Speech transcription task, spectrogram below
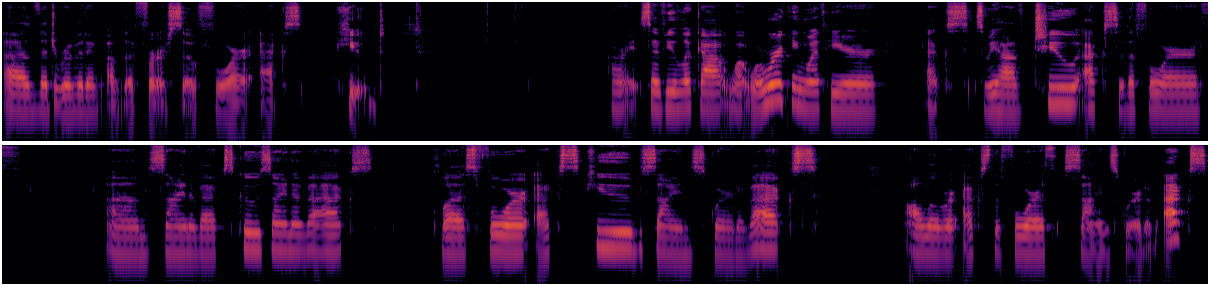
uh, the derivative of the first, so 4x cubed. All right, so if you look at what we're working with here, x, so we have 2x to the fourth, um, sine of x, cosine of x, plus 4x cubed sine squared of x, all over x to the fourth sine squared of x.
